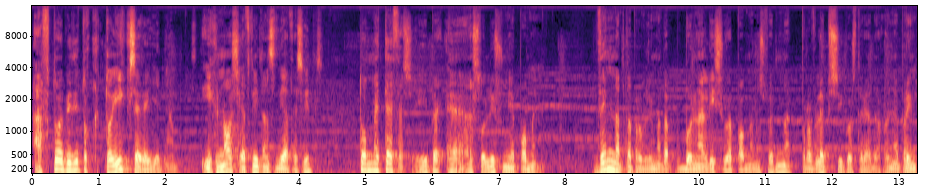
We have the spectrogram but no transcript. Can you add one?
Αυτό επειδή το, το ήξερε η γενιά μου. Η γνώση αυτή ήταν στη διάθεσή της, το μετέθεσε. Είπε, ε, ας το λύσουν οι επόμενοι. Δεν είναι από τα προβλήματα που μπορεί να λύσει ο επόμενος, πρέπει να προβλέψει 20-30 χρόνια πριν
